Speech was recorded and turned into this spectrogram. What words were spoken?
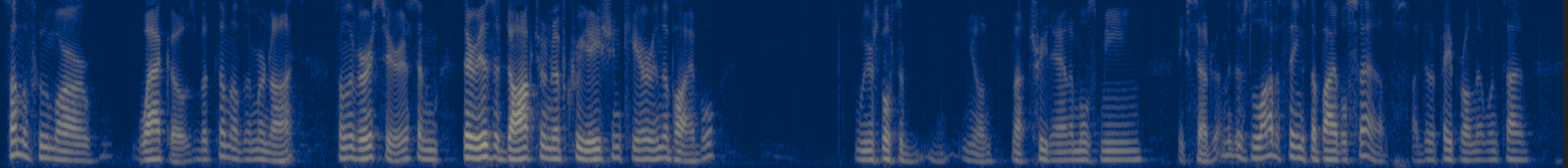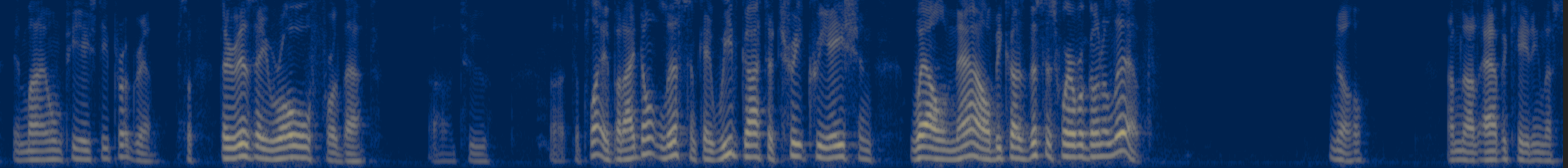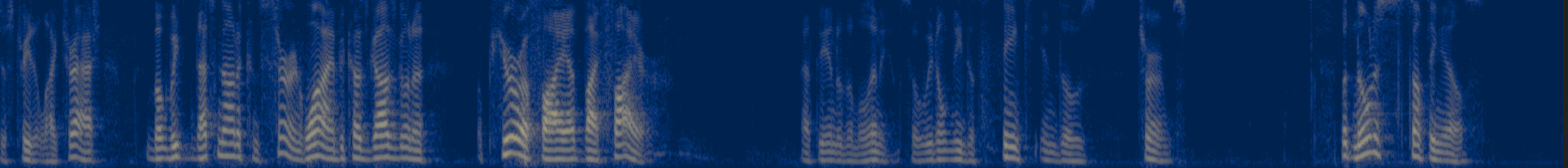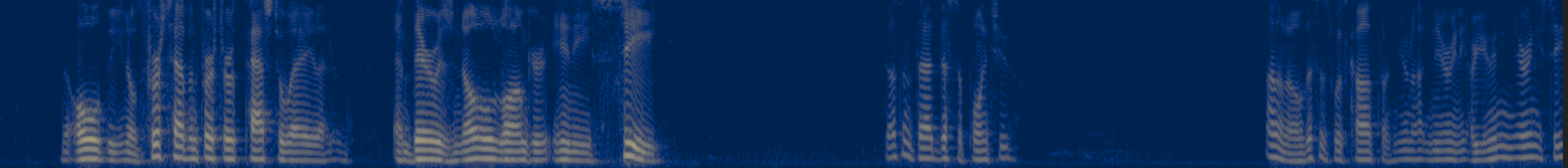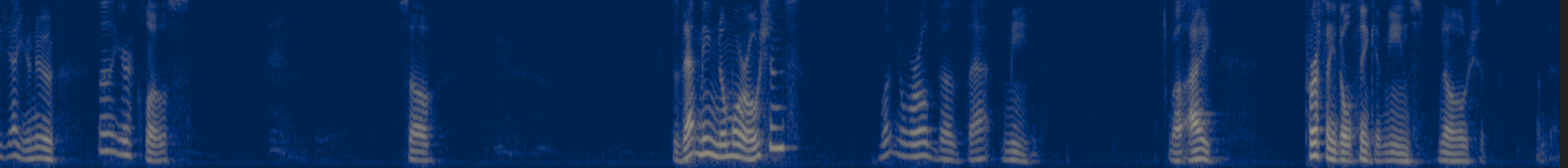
some of whom are wackos, but some of them are not. Some are very serious, and there is a doctrine of creation care in the Bible. We are supposed to, you know, not treat animals mean, etc. I mean, there's a lot of things the Bible says. I did a paper on that one time in my own PhD program. So there is a role for that uh, to, uh, to play. But I don't listen. Okay, we've got to treat creation well now because this is where we're going to live. No, I'm not advocating let's just treat it like trash. But we, that's not a concern. Why? Because God's going to purify it by fire at the end of the millennium. So we don't need to think in those terms. But notice something else. The old, you know, the first heaven, first earth passed away, and there is no longer any sea. Doesn't that disappoint you? I don't know. This is Wisconsin. You're not near any. Are you near any seas? Yeah, you're near. Well, you're close. So, does that mean no more oceans? What in the world does that mean? Well, I personally don't think it means no oceans.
